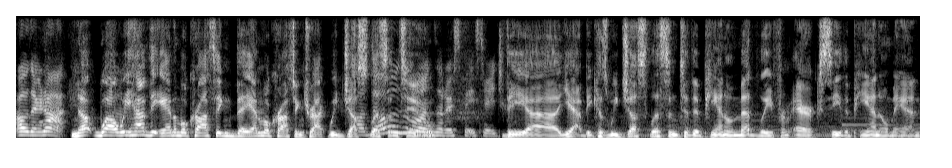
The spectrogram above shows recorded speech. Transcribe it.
Oh, they're not. No, well, we have the Animal Crossing, the Animal Crossing track we just oh, listened those are the ones to. that are spaced in between. The uh yeah, because we just listened to the piano medley from Eric C, the Piano Man,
